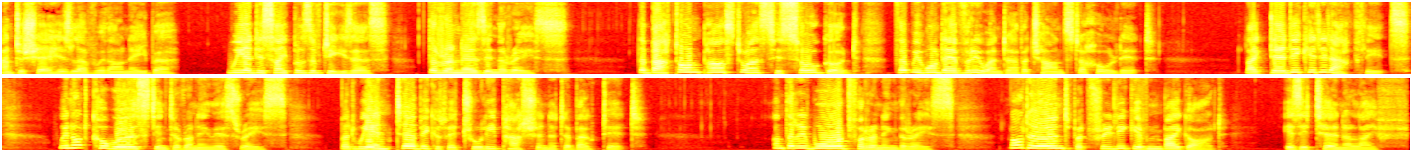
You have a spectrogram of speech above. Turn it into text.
and to share his love with our neighbour? We are disciples of Jesus, the runners in the race. The baton passed to us is so good that we want everyone to have a chance to hold it. Like dedicated athletes, we're not coerced into running this race but we enter because we're truly passionate about it. And the reward for running the race, not earned but freely given by God, is eternal life.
